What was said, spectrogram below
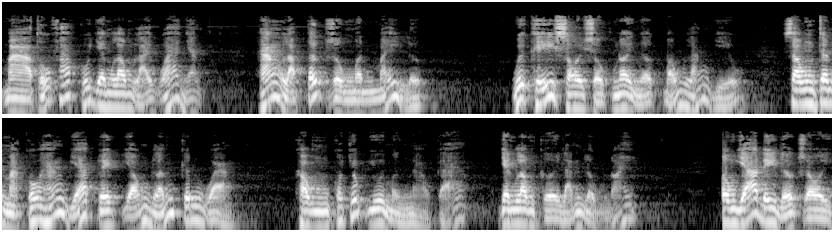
mà thủ pháp của dân long lại quá nhanh. Hắn lập tức dùng mình mấy lượt. Quyết khí sôi sục nơi ngực bỗng lắng dịu. Xong trên mặt của hắn giả tuyệt vọng lẫn kinh hoàng. Không có chút vui mừng nào cả. Dân long cười lạnh lùng nói. Tôn giá đi được rồi.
